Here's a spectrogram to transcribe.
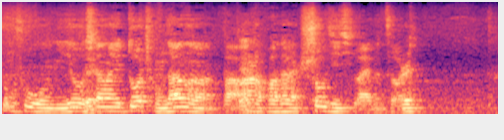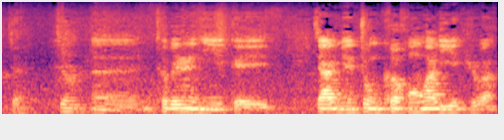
种树你又相当于多承担了把二氧化碳收集起来的责任。对，就是嗯，特别是你给家里面种棵黄花梨是吧？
